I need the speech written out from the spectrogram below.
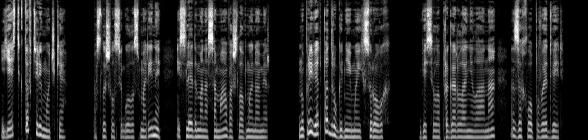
есть кто в теремочке?» — послышался голос Марины, и следом она сама вошла в мой номер. «Ну, привет, подруга дней моих суровых!» — весело прогорланила она, захлопывая дверь.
